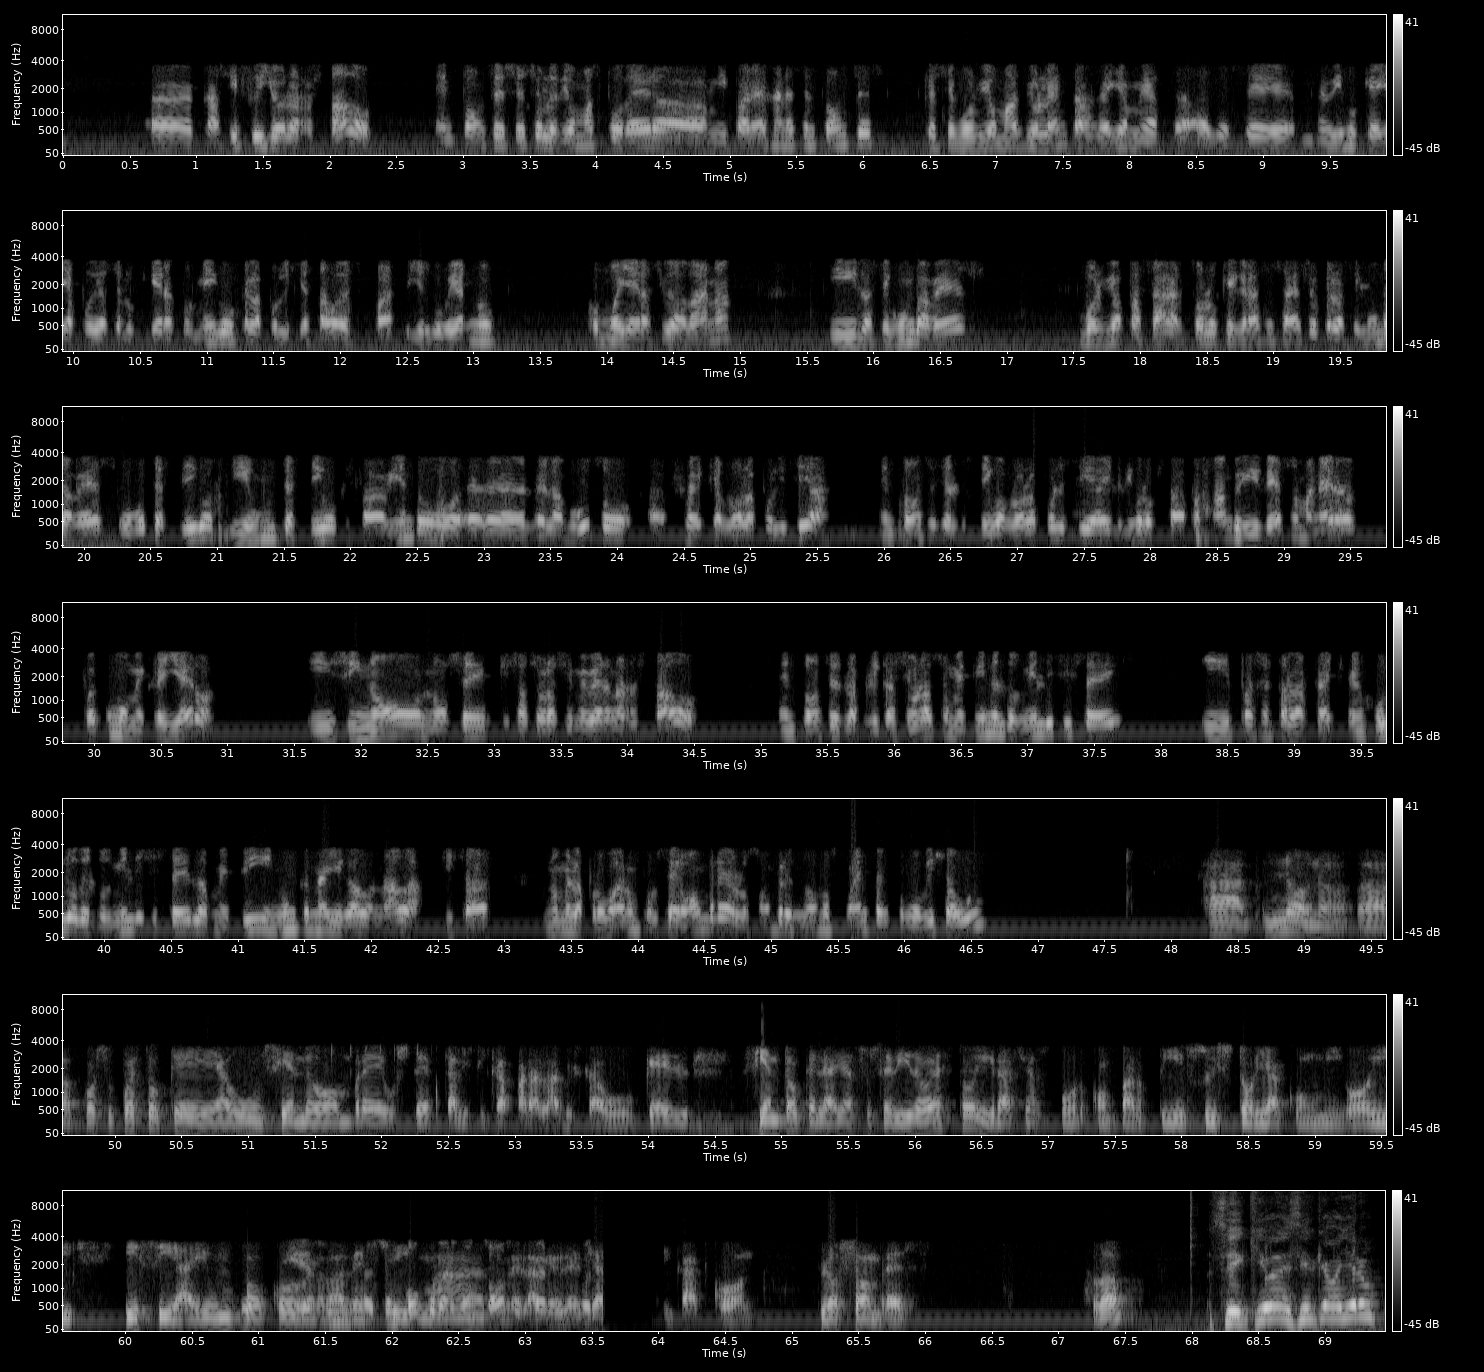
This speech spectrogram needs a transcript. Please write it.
eh, casi fui yo el arrestado. Entonces eso le dio más poder a mi pareja en ese entonces, que se volvió más violenta. Ella me, este, me dijo que ella podía hacer lo que quiera conmigo, que la policía estaba de su parte y el gobierno, como ella era ciudadana. Y la segunda vez volvió a pasar, solo que gracias a eso que la segunda vez hubo testigos y un testigo que estaba viendo el, el abuso ah, fue que habló la policía. Entonces el testigo habló a la policía y le dijo lo que estaba pasando y de esa manera fue como me creyeron. Y si no, no sé, quizás ahora sí me hubieran arrestado. Entonces la aplicación la sometí en el 2016 y pues hasta la fecha, en julio del 2016 la metí y nunca me ha llegado nada. Quizás no me la aprobaron por ser hombre, a los hombres no nos cuentan como visa U. Ah, no, no. Ah, por supuesto que aún siendo hombre usted califica para la visa U. Que siento que le haya sucedido esto y gracias por compartir su historia conmigo. Y, y sí, hay un poco, ¿verdad? de estigma sobre la violencia pues con los hombres. ¿Hello? Sí, ¿qué iba a decir, caballero?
